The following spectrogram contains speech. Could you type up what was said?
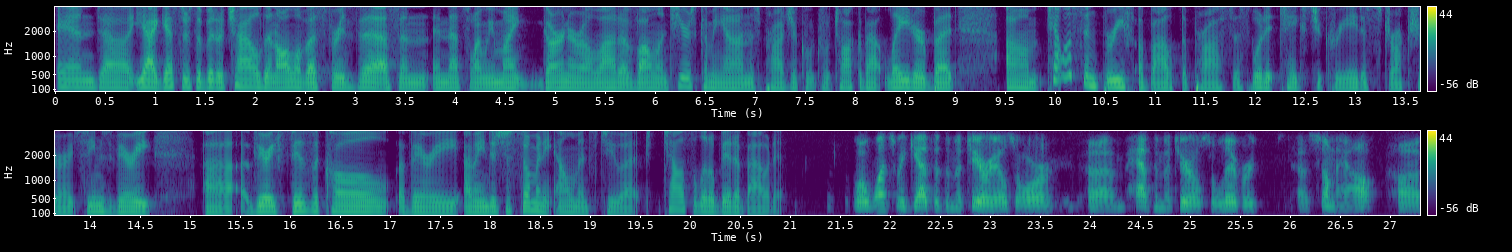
And uh, yeah, I guess there's a bit of child in all of us for this, and and that's why we might garner a lot of volunteers coming out on this project, which we'll talk about later. But um, tell us in brief about the process, what it takes to create a structure. It seems very. Uh, very physical, very, I mean, there's just so many elements to it. Tell us a little bit about it well, once we gather the materials or um, have the materials delivered uh, somehow, uh,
